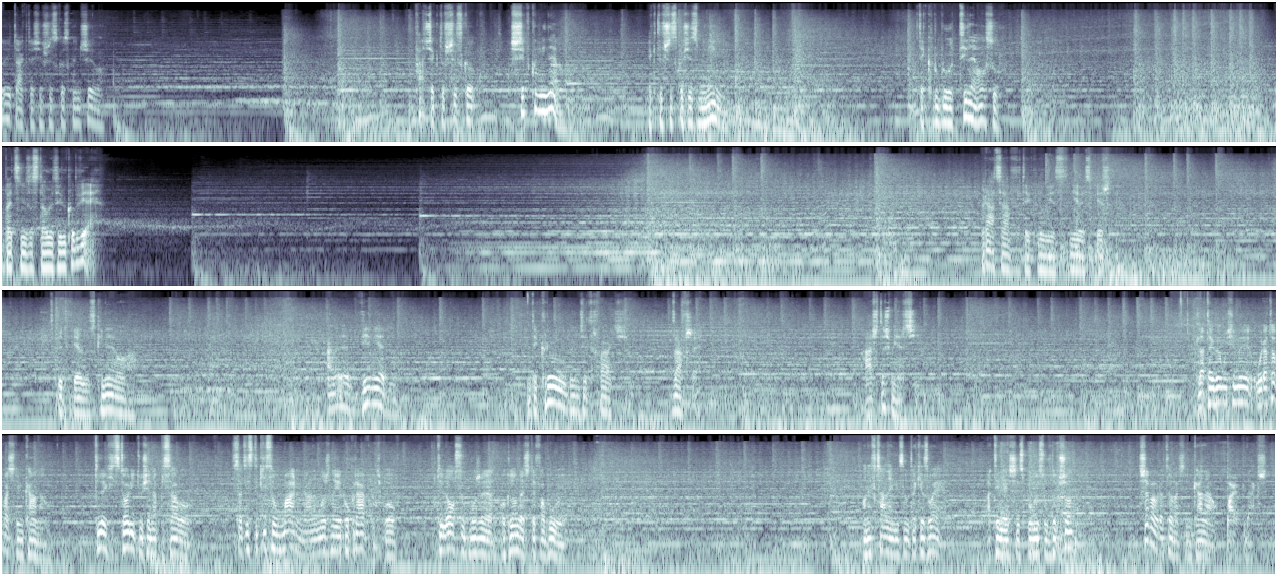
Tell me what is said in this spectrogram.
No i tak to się wszystko skończyło. Patrz, jak to wszystko szybko minęło. Jak to wszystko się zmieniło. W tej było tyle osób. Obecnie zostały tylko dwie. Praca w crew jest niebezpieczna. Zbyt wielu zginęło. Ale wiem jedno. The Crew będzie trwać zawsze. Aż do śmierci. Dlatego musimy uratować ten kanał. Tyle historii tu się napisało. Statystyki są marne, ale można je poprawić, bo tyle osób może oglądać te fabuły. One wcale nie są takie złe. A tyle jeszcze jest pomysłów do przodu. Trzeba uratować ten kanał Park Production.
